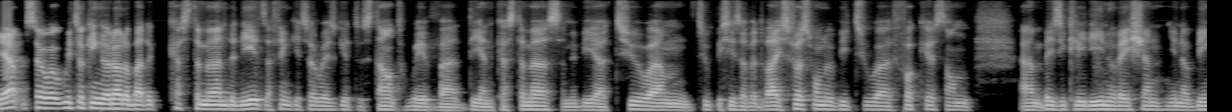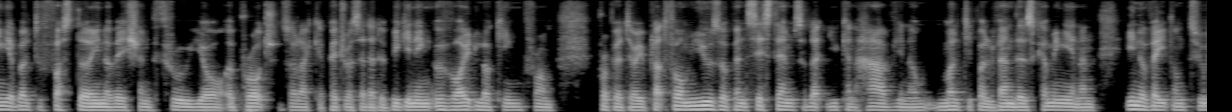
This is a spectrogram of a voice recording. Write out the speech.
Yeah, so we're talking a lot about the customer and the needs. I think it's always good to start with uh, the end customer. So maybe uh, two um, two pieces of advice. First one would be to uh, focus on um, basically the innovation, you know, being able to foster innovation through your approach. So like Pedro said at the beginning, avoid locking from proprietary platform, use open systems so that you can have, you know, multiple vendors coming in and innovate onto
